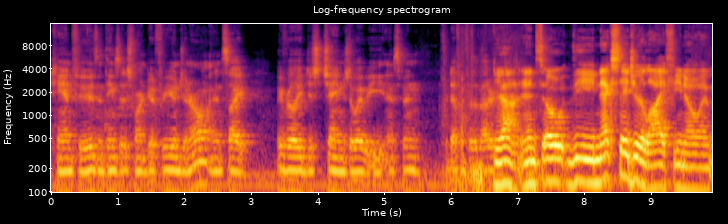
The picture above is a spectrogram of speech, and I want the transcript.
canned foods and things that just weren't good for you in general. And it's like we've really just changed the way we eat, and it's been for definitely for the better. Yeah, and so the next stage of your life, you know,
